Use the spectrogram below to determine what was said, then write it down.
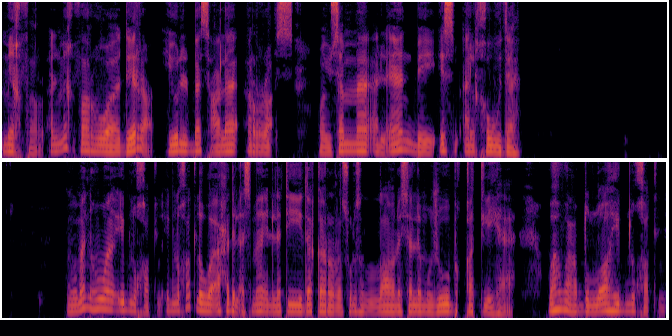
مغفر؟ المغفر هو درع يلبس على الرأس. ويسمى الآن باسم الخوذة. ومن هو ابن خطل؟ ابن خطل هو أحد الأسماء التي ذكر الرسول صلى الله عليه وسلم وجوب قتلها وهو عبد الله بن خطل.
